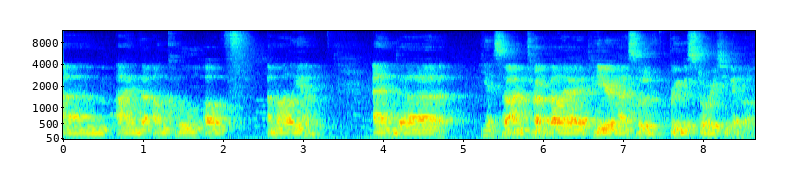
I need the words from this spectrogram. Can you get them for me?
Um, I'm the uncle of Amalia, and uh, yeah, so I'm throughout the ballet I appear and I sort of bring the story together.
